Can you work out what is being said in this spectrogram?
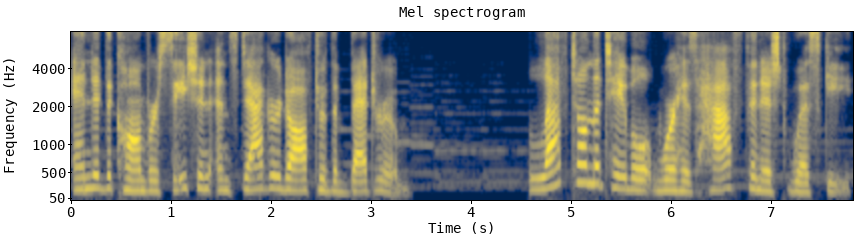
ended the conversation and staggered off to the bedroom. Left on the table were his half finished whiskey.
